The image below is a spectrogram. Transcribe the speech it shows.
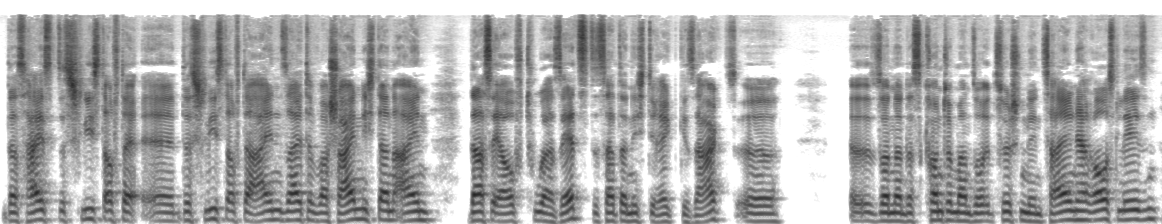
Das heißt, das schließt auf der, äh, das schließt auf der einen Seite wahrscheinlich dann ein, dass er auf Tour setzt. Das hat er nicht direkt gesagt, äh, äh, sondern das konnte man so zwischen den Zeilen herauslesen.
